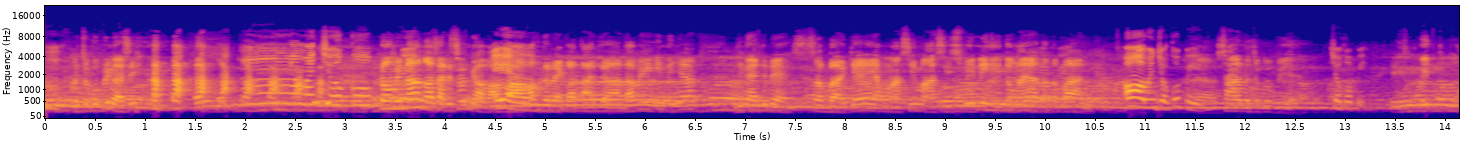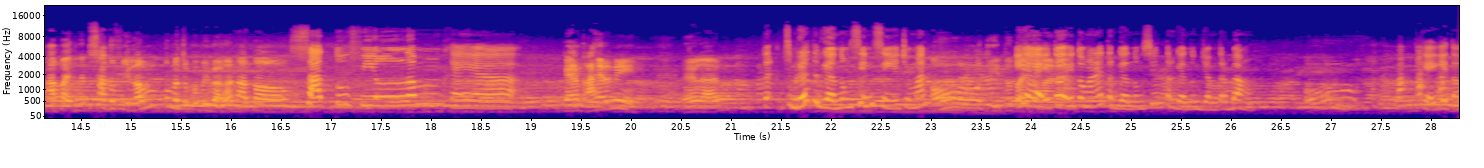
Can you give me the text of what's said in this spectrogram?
Hmm. mencukupi nggak sih? hmm, mencukupi Nominal nggak usah disebut nggak apa-apa, Iya. off the record aja. Tapi intinya gini aja deh, sebagai yang masih mahasiswi nih hitungannya tetepan, oh mencukupi ya, sangat mencukupi ya. cukupi Itu apa itu? Itu satu film tuh mencukupi banget atau satu film kayak kayak yang terakhir nih, ya kan? ter- sebenarnya tergantung scene sih cuman Oh gitu iya itu hitungannya. tergantung scene tergantung jam terbang Oh, kayak gitu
